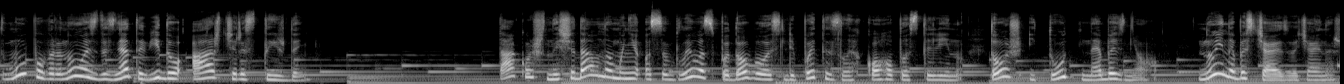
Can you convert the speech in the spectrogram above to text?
Тому повернулась до зняти відео аж через тиждень. Також нещодавно мені особливо сподобалось ліпити з легкого пластиліну, тож і тут не без нього. Ну і не без чаю, звичайно ж.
